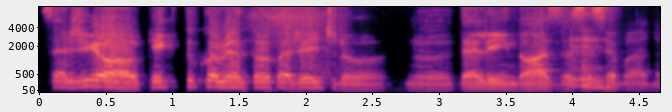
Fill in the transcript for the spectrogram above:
Serginho, o que que tu comentou com a gente no, no Deli em Doses essa semana?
